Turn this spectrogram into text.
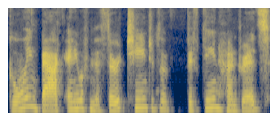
going back anywhere from the 13 to the 1500s?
